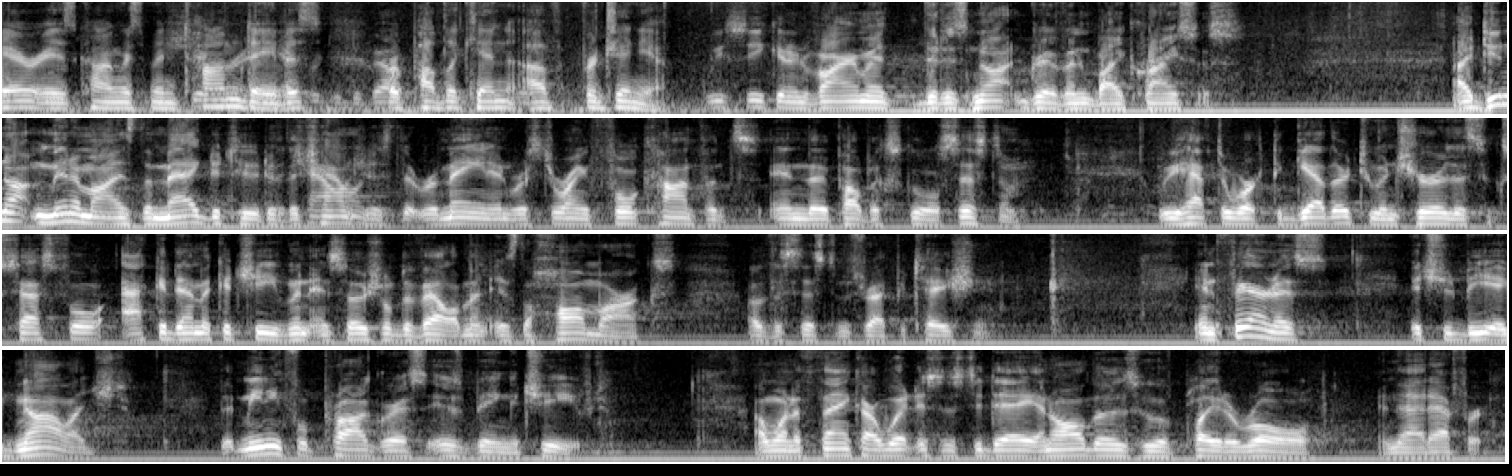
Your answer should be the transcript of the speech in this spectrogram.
Chair is Congressman Tom Davis, Republican of Virginia. We seek an environment that is not driven by crisis. I do not minimize the magnitude of the challenges that remain in restoring full confidence in the public school system. We have to work together to ensure that successful academic achievement and social development is the hallmarks of the system's reputation. In fairness, it should be acknowledged that meaningful progress is being achieved. I want to thank our witnesses today and all those who have played a role in that effort.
